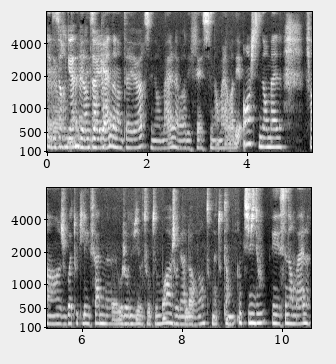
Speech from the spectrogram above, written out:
il y a des organes il y a des organes à l'intérieur, c'est normal. Avoir des fesses c'est normal, avoir des hanches c'est normal. Enfin, je vois toutes les femmes euh, aujourd'hui autour de moi, je regarde leur ventre, on a tout un, un petit bidou et c'est normal.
